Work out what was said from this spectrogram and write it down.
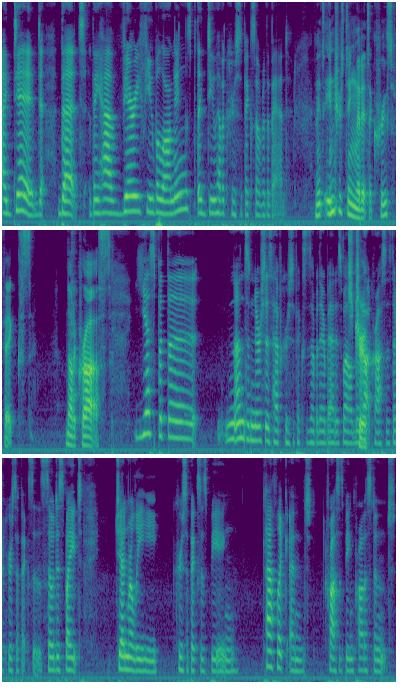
I did that they have very few belongings, but they do have a crucifix over the bed. And it's interesting that it's a crucifix, not a cross. Yes, but the nuns and nurses have crucifixes over their bed as well. They're true. not crosses, they're crucifixes. So despite generally crucifixes being Catholic and crosses being Protestant,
